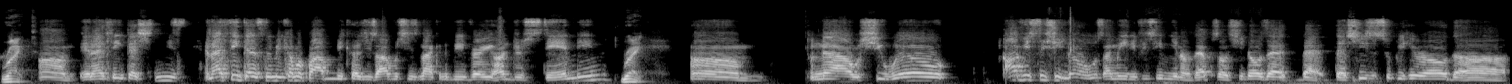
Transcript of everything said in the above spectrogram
Right. Um, and I think that she's and I think that's going to become a problem because she's obviously she's not going to be very understanding. Right. Um, now she will. Obviously, she knows. I mean, if you've seen, you know, the episode, she knows that that that she's a superhero. The uh,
